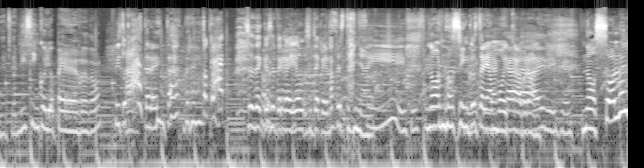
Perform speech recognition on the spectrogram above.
entendí 5 yo, perdón. ¿Y tú? Ah, 30, 30. Se te, que se, te cayó, se te cayó una pestaña. Sí, sí, sí. No, no, 5 estaría muy cabrón. Dije. No, solo el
